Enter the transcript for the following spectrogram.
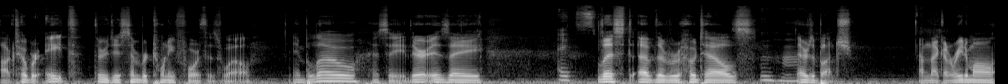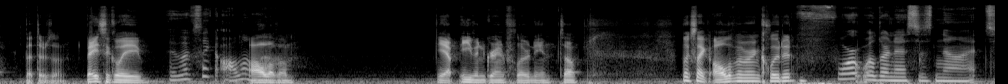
October 8th through December 24th as well. And below, let's see, there is a it's list of the hotels. Mhm. There's a bunch. I'm not going to read them all, but there's a basically it looks like all of all them. of them. Yep, even Grand Floridian. So looks like all of them are included. Fort Wilderness is not.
